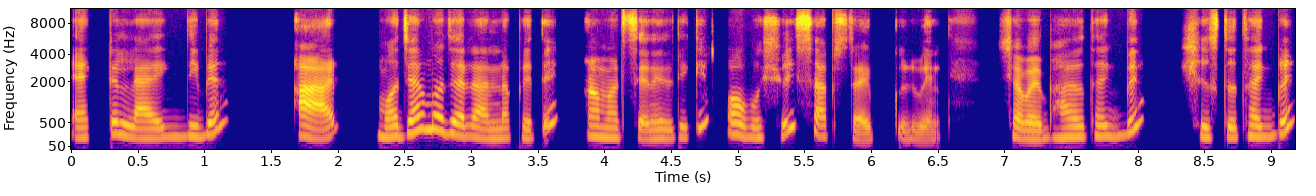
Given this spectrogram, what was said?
একটা লাইক দিবেন আর মজার মজার রান্না পেতে আমার চ্যানেলটিকে অবশ্যই সাবস্ক্রাইব করবেন। সবাই ভালো থাকবেন, সুস্থ থাকবেন,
